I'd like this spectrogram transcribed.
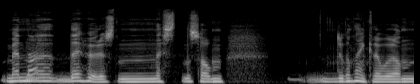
men Nei. eh, det høres nesten som Du kan tenke deg hvordan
